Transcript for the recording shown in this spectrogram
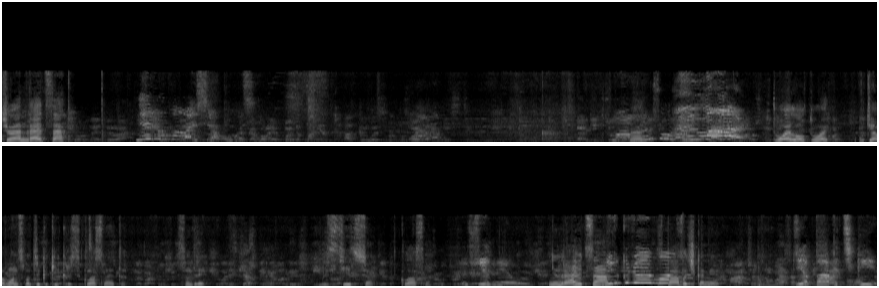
Че, нравится? А, твой лол, твой. У тебя вон, смотри, какие красивые, классно это. Смотри, блестит все. Классно. Не нравится? С бабочками. Где папочки?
